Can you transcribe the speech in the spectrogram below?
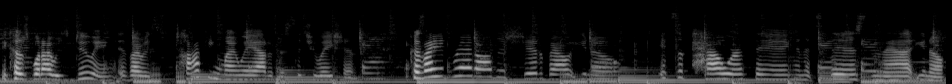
Because what I was doing is I was talking my way out of the situation. Because I had read all this shit about, you know, it's a power thing and it's this and that, you know.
